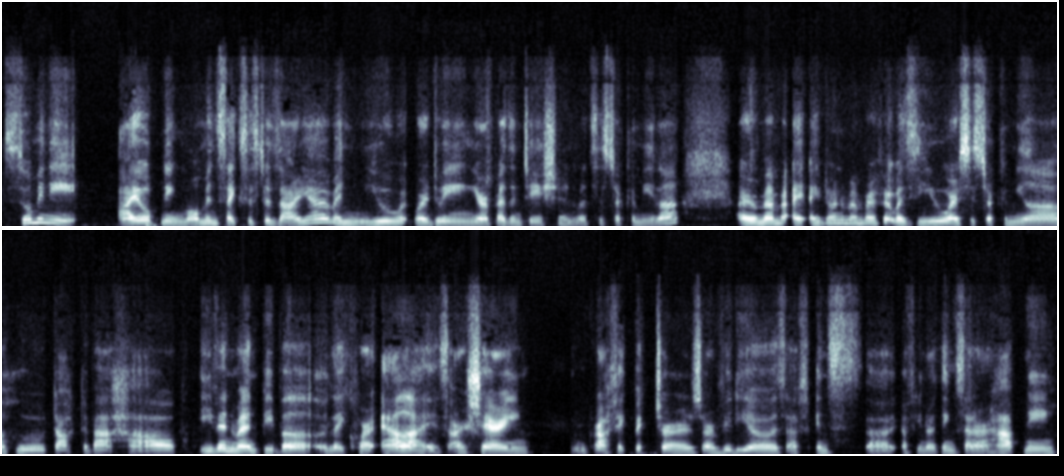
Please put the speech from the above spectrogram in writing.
so many eye-opening moments like Sister Zaria, when you were doing your presentation with Sister Camila, I remember, I, I don't remember if it was you or Sister Camila who talked about how even when people like who are allies are sharing graphic pictures or videos of, uh, of you know, things that are happening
